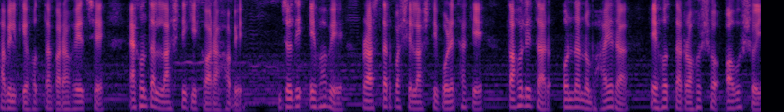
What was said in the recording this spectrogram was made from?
হাবিলকে হত্যা করা হয়েছে, এখন তার লাশটি কি করা হবে? যদি এভাবে রাস্তার পাশে লাশটি পড়ে থাকে, তাহলে তার অন্যান্য ভাইয়েরা এ হত্যার রহস্য অবশ্যই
